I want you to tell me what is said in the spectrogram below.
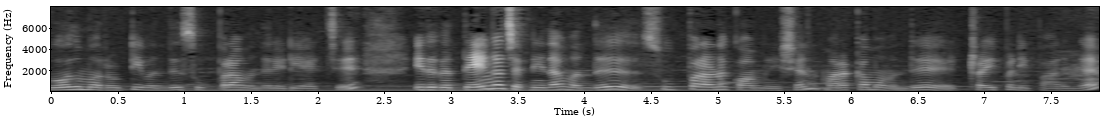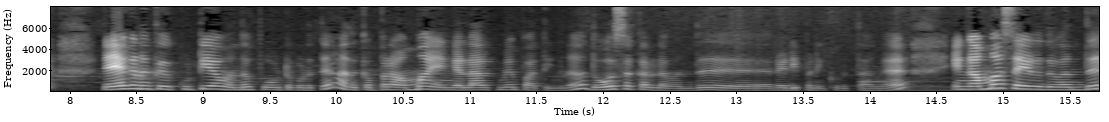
கோதுமை ரொட்டி வந்து சூப்பராக வந்து ரெடி ஆயிடுச்சு. இதுக்கு தேங்காய் சட்னி தான் வந்து சூப்பரான காம்பினேஷன் மறக்காமல் வந்து ட்ரை பண்ணி பாருங்கள் லேகனுக்கு குட்டியாக வந்து போட்டு கொடுத்தேன். அதுக்கப்புறம் அம்மா எங்கள் எல்லாருக்குமே பார்த்தீங்கன்னா தோசைக்கல்ல வந்து ரெடி பண்ணி கொடுத்தாங்க. எங்கள் அம்மா செய்கிறது வந்து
